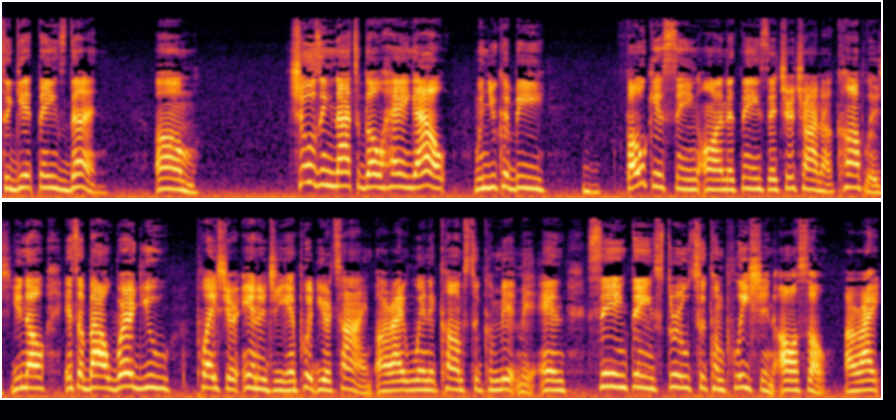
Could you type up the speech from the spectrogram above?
to get things done. Um choosing not to go hang out when you could be focusing on the things that you're trying to accomplish. You know, it's about where you place your energy and put your time, all right, when it comes to commitment and seeing things through to completion, also, all right?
